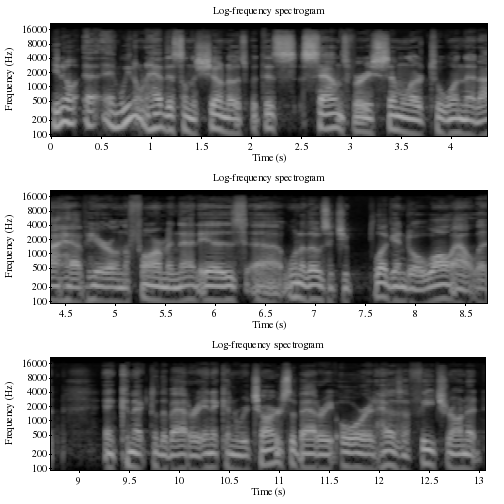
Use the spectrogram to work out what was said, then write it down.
You know, uh, and we don't have this on the show notes, but this sounds very similar to one that I have here on the farm, and that is uh, one of those that you plug into a wall outlet and connect to the battery, and it can recharge the battery, or it has a feature on it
